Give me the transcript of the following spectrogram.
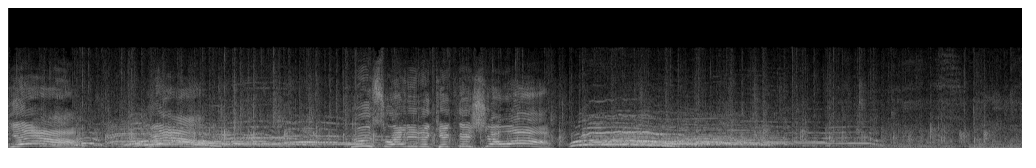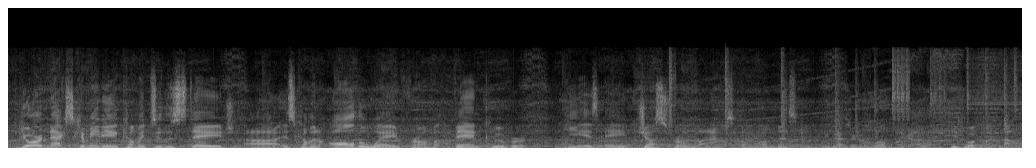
Yeah! Yeah! Ready to kick this show off? Your next comedian coming to the stage uh, is coming all the way from Vancouver. He is a Just for Laughs alumnus, and you guys are going to love him like I love him. Please welcome my pal,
